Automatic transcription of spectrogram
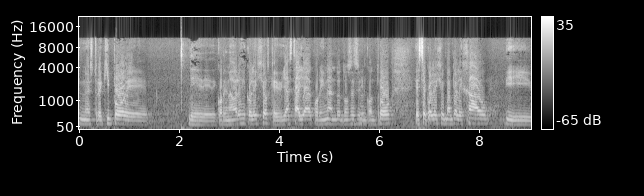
nuestro equipo de de, coordinadores de colegios que ya está ya coordinando, entonces se encontró este colegio un tanto alejado, y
